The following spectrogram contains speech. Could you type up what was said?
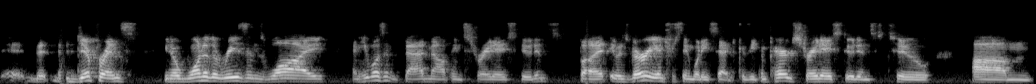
the, the difference. You know, one of the reasons why, and he wasn't bad mouthing straight A students, but it was very interesting what he said because he compared straight A students to um,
